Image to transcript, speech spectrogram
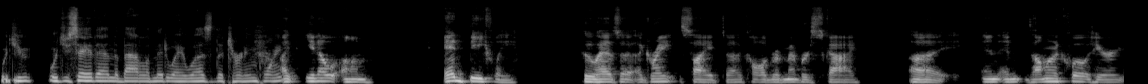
Would you would you say then the Battle of Midway was the turning point? I, you know, um, Ed Beakley, who has a, a great site uh, called Remembered Sky. Uh, and, and I'm going to quote here.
